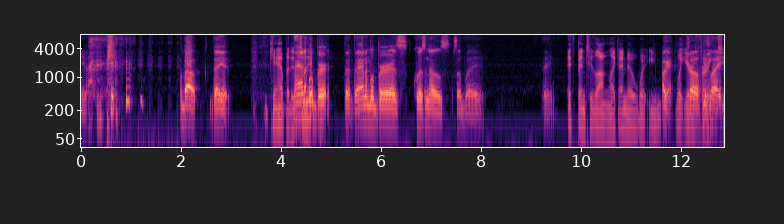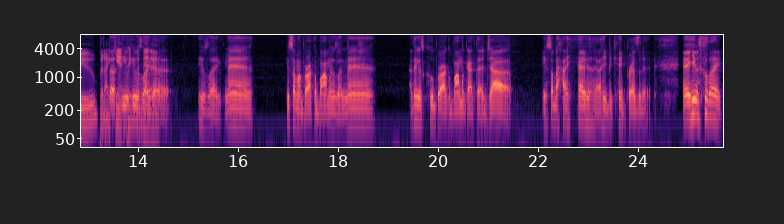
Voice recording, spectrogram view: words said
You know. about dang it, you can't help it. It's the animal bird, the, the animal birds Quiznos Subway thing. It's been too long. Like I know what you Okay, what you're so referring like- to, but I So can't he, pick he was the bit like, out. uh, he was like, man, he was talking about Barack Obama. He was like, man, I think it's cool Barack Obama got that job. He was talking about how he, how he became president, and he was like,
